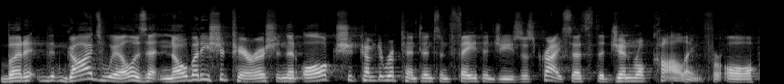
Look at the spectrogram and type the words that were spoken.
But it, God's will is that nobody should perish and that all should come to repentance and faith in Jesus Christ. That's the general calling for all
